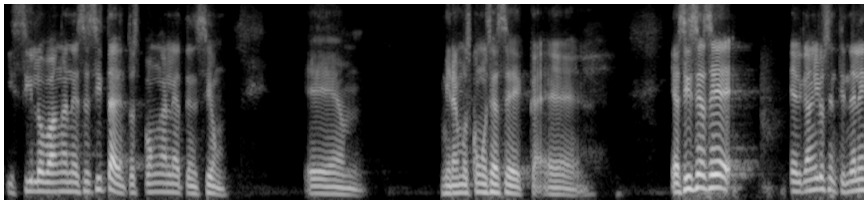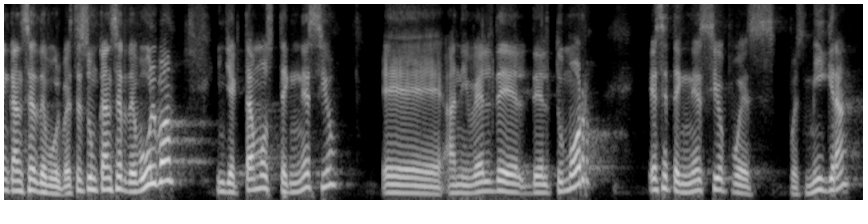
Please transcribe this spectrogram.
y sí lo van a necesitar, entonces pónganle atención. Eh, miremos cómo se hace. Eh, y así se hace el ganglio centinela en cáncer de vulva. Este es un cáncer de vulva, inyectamos tecnesio eh, a nivel del tumor. Ese tecnesio pues, pues migra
